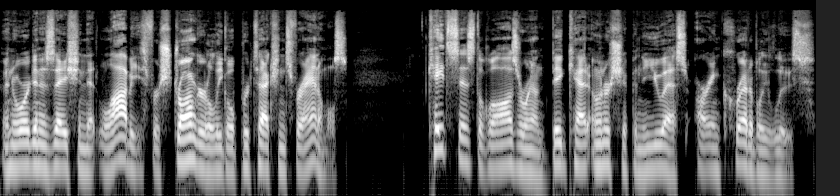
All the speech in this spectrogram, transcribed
an organization that lobbies for stronger legal protections for animals. Kate says the laws around big cat ownership in the U.S. are incredibly loose.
